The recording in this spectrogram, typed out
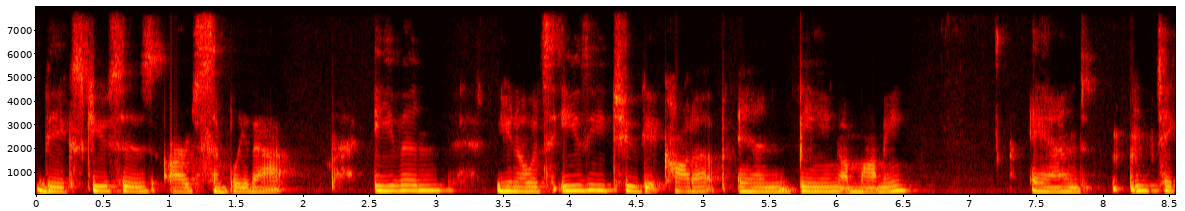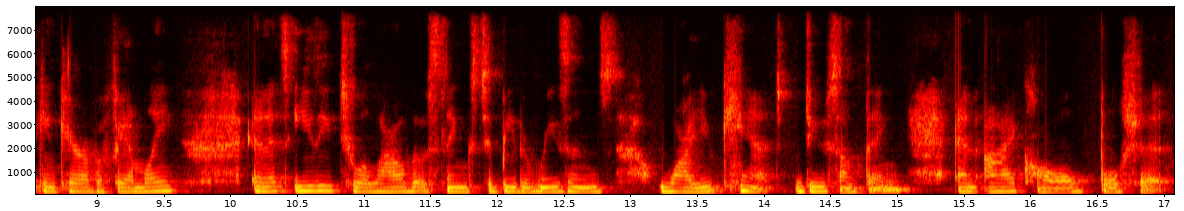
the excuses are simply that even, you know, it's easy to get caught up in being a mommy and taking care of a family. And it's easy to allow those things to be the reasons why you can't do something. And I call bullshit.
